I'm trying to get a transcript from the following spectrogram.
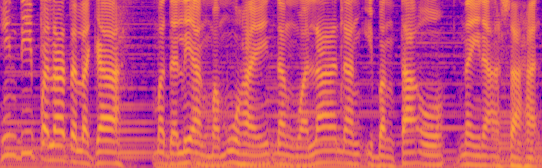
Hindi pala talaga madali ang mamuhay nang wala ng ibang tao na inaasahan.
